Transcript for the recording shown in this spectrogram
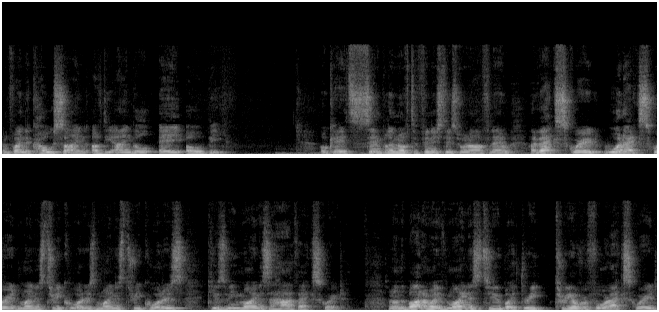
and find the cosine of the angle AOB. Okay, it's simple enough to finish this one off now. I've x squared, 1x squared minus 3 quarters minus 3 quarters gives me minus a half x squared. And on the bottom I have minus 2 by 3, 3 over 4x squared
